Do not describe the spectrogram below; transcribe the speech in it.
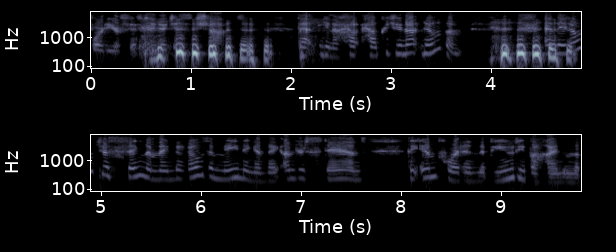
40 or 50. They're just shocked that you know how how could you not know them? and they don't just sing them they know the meaning and they understand the import and the beauty behind them the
